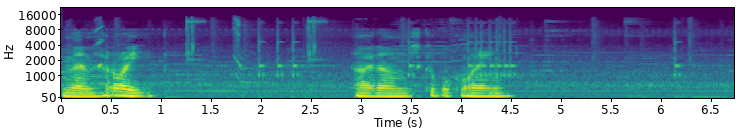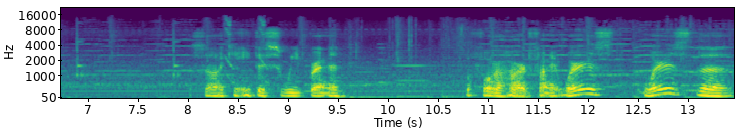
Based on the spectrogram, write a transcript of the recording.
And then how do I... Items, Koopa coin. So I can eat the sweet bread before a hard fight. Where is... Where is the...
